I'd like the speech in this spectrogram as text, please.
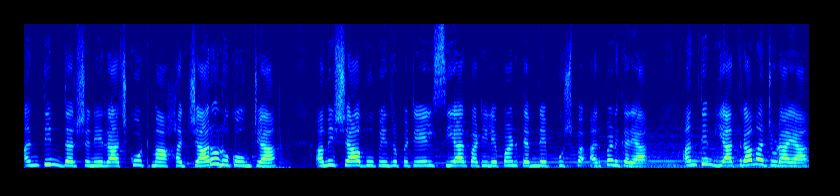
અંતિમ દર્શને રાજકોટમાં હજારો લોકો ઉમટ્યા. અમિત શાહ, ભૂપેન્દ્ર પટેલ, સી આર પાટીલે પણ તેમને પુષ્પ અર્પણ કર્યા. અંતિમ યાત્રામાં જોડાયા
